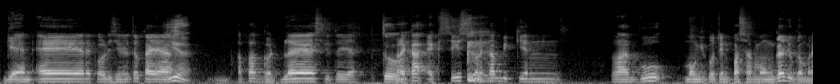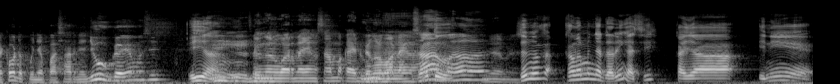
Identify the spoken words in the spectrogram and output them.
GNR, kalau di sini tuh kayak Iya. Apa God Bless gitu ya. Tuh. Mereka eksis, mereka bikin lagu mau ngikutin pasar mau enggak juga mereka udah punya pasarnya juga ya masih Iya. dengan warna yang sama kayak dulu dengan warna yang sama Betul. Sebenarnya kalian menyadari nggak sih kayak ini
